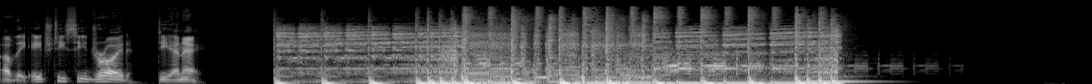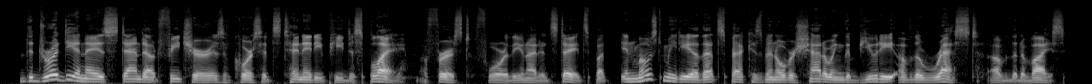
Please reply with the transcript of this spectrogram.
of the HTC Droid DNA. The Droid DNA's standout feature is, of course, its 1080p display, a first for the United States, but in most media, that spec has been overshadowing the beauty of the rest of the device.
